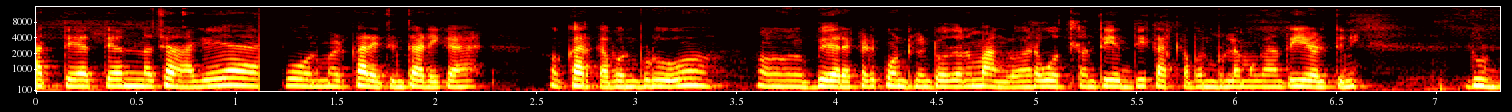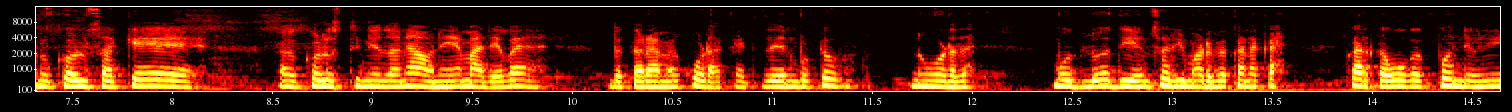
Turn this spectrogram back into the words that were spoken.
ಅತ್ತೆ ಅತ್ತೆ ಅನ್ನ ಚೆನ್ನಾಗಿ ಫೋನ್ ಮಾಡಿ ಕರಿತೀನಿ ತಡಿಗ. ಕರ್ಕ ಬಂದ್ಬಿಡು. ಬೇರೆ ಕಡೆ ಕೊಂಡ್ಕೊಂಡು ಹೋದ್ರೆ ಮಂಗಳವಾರ ಓದ್ಲಂತ ಎದ್ದು ಕರ್ಕ ಬಂದ್ಬಿಡ ಮಗ ಅಂತ ಹೇಳ್ತೀನಿ. ದುಡ್ಡು ಕಳ್ಸೋಕ್ಕೆ ಕಳಿಸ್ತೀನಿ ಅದಾನೆ, ಅವನೇ ಮದೇವ. ಬೇಕಾದ್ರೆ ಆಮೇಲೆ ಕೊಡಕ್ಕಾಯ್ತದೆ ಅಂದ್ಬಿಟ್ಟು ನೋಡಿದೆ. ಮೊದಲು ಅದೇನು ಸರಿ ಮಾಡ್ಬೇಕನಕ ಕರ್ಕ ಹೋಗಕ್ಕೆ ಬಂದೀವಿ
